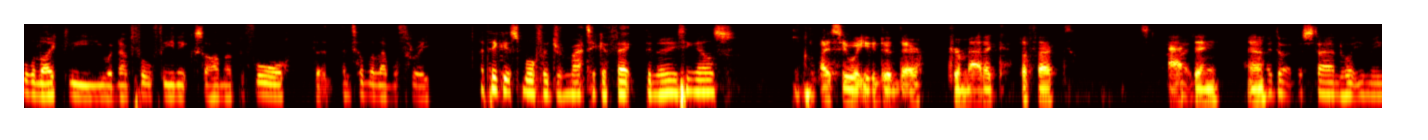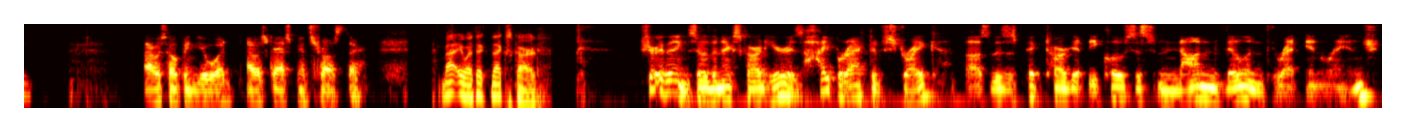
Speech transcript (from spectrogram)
more likely, you wouldn't have full Phoenix armor before the, until the level three. I think it's more for dramatic effect than anything else. I see what you did there. Dramatic effect. It's acting. Yeah. I don't understand what you mean. I was hoping you would. I was grasping at straws there. Matt, you want to take the next card? Sure thing. So the next card here is Hyperactive Strike. Uh, so this is pick target the closest non-villain threat in range,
